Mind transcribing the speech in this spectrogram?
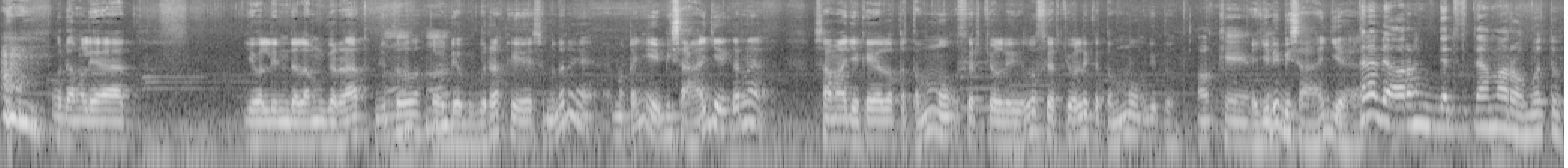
udah ngelihat Yolin dalam gerak gitu Mm-hmm. kalau dia bergerak ya sebenarnya makanya ya bisa aja karena sama aja kayak lo ketemu virtually lo virtually ketemu gitu Oke. ya jadi bisa aja Kan ada orang jadi sama robot tuh.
